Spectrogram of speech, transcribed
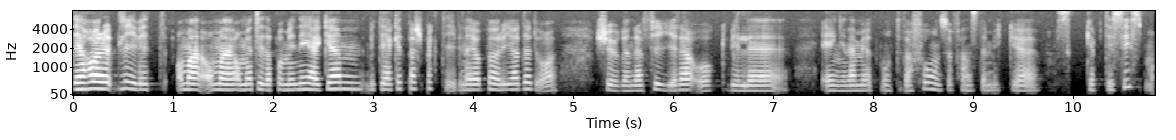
Det har blivit, om, man, om, man, om jag tittar på min egen, mitt eget perspektiv, när jag började då 2004 och ville ägna mig åt motivation så fanns det mycket skepticism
